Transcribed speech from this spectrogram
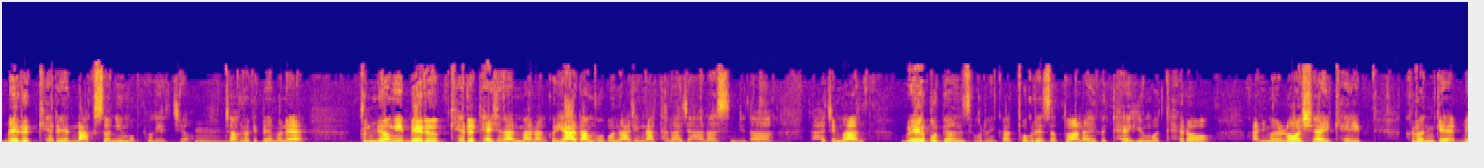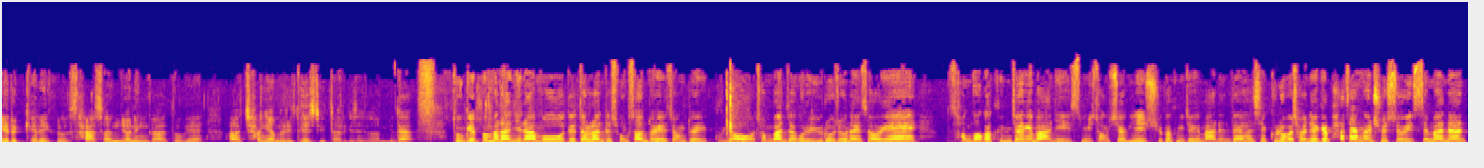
메르켈의 낙선이 목표겠죠. 음. 자 그렇기 때문에 분명히 메르켈을 대신할 만한 그 야당 후보는 아직 나타나지 않았습니다. 하지만 외부 변수 그러니까 독일에서 또 하나의 그 대규모 테러 아니면 러시아의 개입 그런 게 메르켈의 그 사선 연인가도의 아, 장애물이 될 수 있다 이렇게 생각합니다. 네. 독일뿐만 아니라 뭐 네덜란드 총선도 예정돼 있고요. 전반적으로 유로존에서의 선거가 굉장히 많이 있습니다. 정치적인 이슈가 굉장히 많은데 사실 글로벌 전역에 파장을 줄 수 있을 만한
